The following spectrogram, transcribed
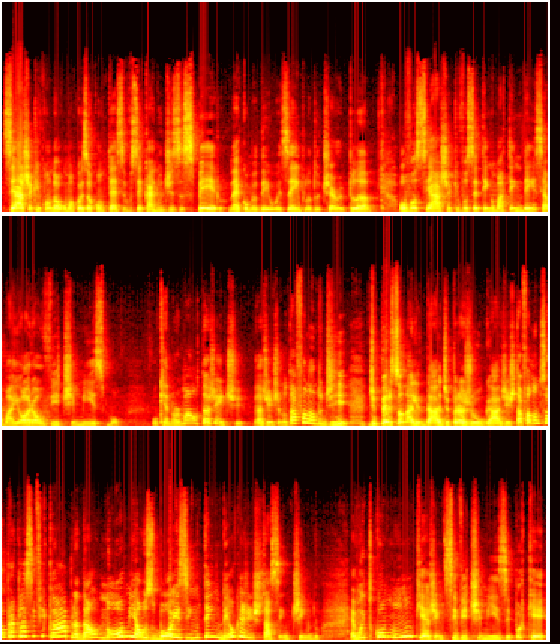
Você acha que quando alguma coisa acontece você cai no desespero, né? Como eu dei o exemplo do Cherry Plum? Ou você acha que você tem uma tendência maior ao vitimismo? O que é normal, tá, gente? A gente não tá falando de, de personalidade para julgar, a gente tá falando só para classificar, para dar um nome aos bois e entender o que a gente tá sentindo. É muito comum que a gente se vitimize. Por quê?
